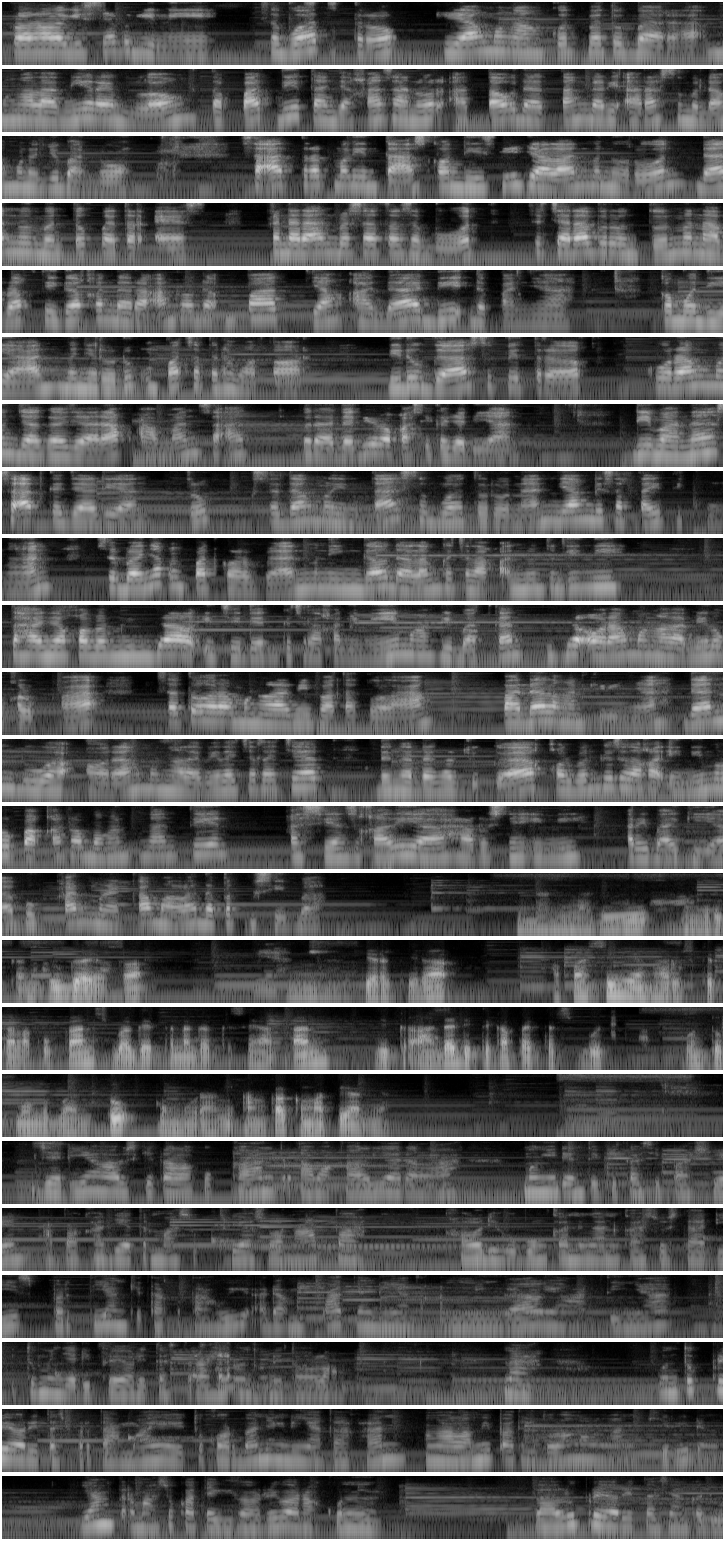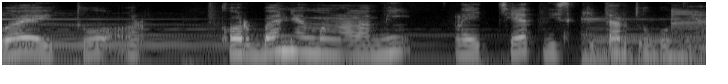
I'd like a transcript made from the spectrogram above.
Kronologisnya begini, sebuah truk yang mengangkut batu bara mengalami remblong tepat di Tanjakan Sanur atau datang dari arah Sumedang menuju Bandung. Saat truk melintas, kondisi jalan menurun dan membentuk letter S. Kendaraan besar tersebut secara beruntun menabrak tiga kendaraan roda empat yang ada di depannya. Kemudian menyeruduk empat sepeda motor. Diduga supir truk kurang menjaga jarak aman saat berada di lokasi kejadian. Di mana saat kejadian truk sedang melintas sebuah turunan yang disertai tikungan, sebanyak empat korban meninggal dalam kecelakaan beruntun ini. Tak hanya korban meninggal, insiden kecelakaan ini mengakibatkan tiga orang mengalami luka-luka, satu orang mengalami patah tulang pada lengan kirinya, dan dua orang mengalami lecet-lecet. Dengar-dengar juga, korban kecelakaan ini merupakan rombongan pengantin. Kasihan sekali ya, harusnya ini hari bahagia, bukan mereka malah dapat musibah. Innalillahi mengerikan juga ya kak. Iya. Hmm, kira-kira apa sih yang harus kita lakukan sebagai tenaga kesehatan jika ada di TKP tersebut untuk membantu mengurangi angka kematiannya? Jadi yang harus kita lakukan pertama kali adalah mengidentifikasi pasien apakah dia termasuk trias warna apa. Kalau dihubungkan dengan kasus tadi, seperti yang kita ketahui ada empat yang dinyatakan meninggal yang artinya itu menjadi prioritas terakhir untuk ditolong. Nah, untuk prioritas pertama yaitu korban yang dinyatakan mengalami patah tulang lengan kiri yang termasuk kategori warna kuning. Lalu prioritas yang kedua yaitu korban yang mengalami lecet di sekitar tubuhnya.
